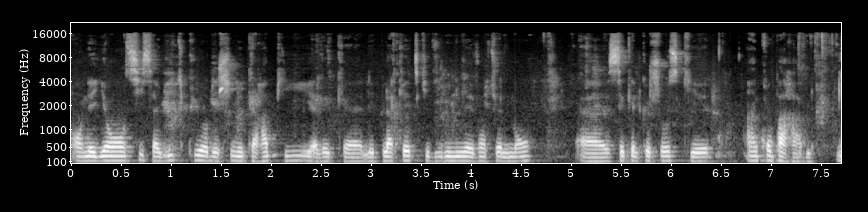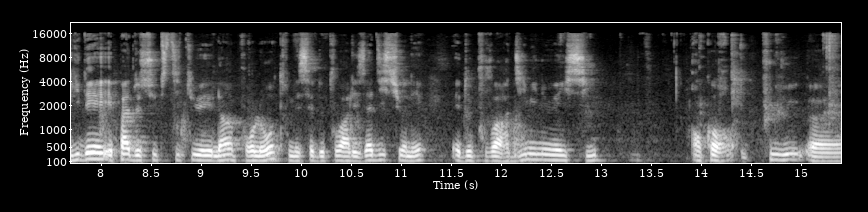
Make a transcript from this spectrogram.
en ayant 6 à 8 cures de chimiothérapie avec les plaquettes qui diminuent éventuellement, c'est quelque chose qui est incomparable. L'idée n'est pas de substituer l'un pour l'autre, mais c'est de pouvoir les additionner et de pouvoir diminuer ici encore plus, euh,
